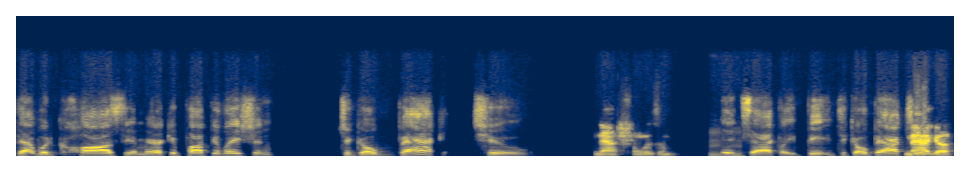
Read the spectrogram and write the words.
that would cause the American population to go back to Nationalism. Mhm. exactly be to go back to MAGA.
